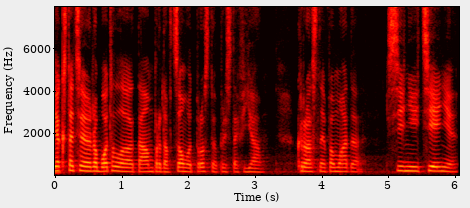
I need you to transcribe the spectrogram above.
Я, кстати, работала там продавцом, вот просто представь, я, красная помада, синие тени,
